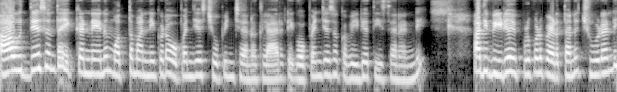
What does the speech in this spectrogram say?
ఆ ఉద్దేశంతో ఇక్కడ నేను మొత్తం అన్నీ కూడా ఓపెన్ చేసి చూపించాను క్లారిటీగా. ఓపెన్ చేసి ఒక వీడియో తీశానండి. అది వీడియో ఇప్పుడు కూడా పెడతాను. చూడండి.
